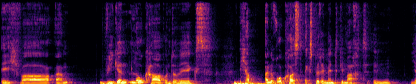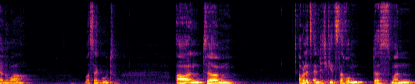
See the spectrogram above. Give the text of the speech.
ich war ähm, vegan Low Carb unterwegs. Ich habe ein Rohkostexperiment gemacht im Januar. War sehr gut. Und, ähm, aber letztendlich geht es darum, dass man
